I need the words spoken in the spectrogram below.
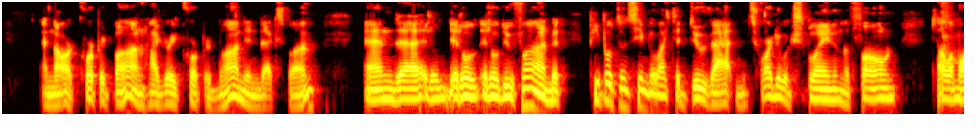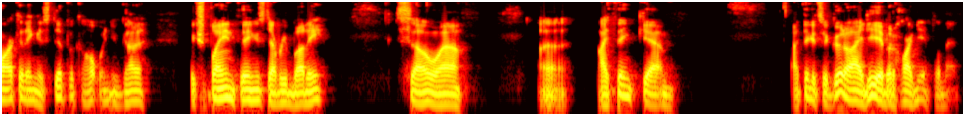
and our corporate bond, high grade corporate bond index fund, and uh, it'll it'll it'll do fine. But people don't seem to like to do that, and it's hard to explain in the phone. Telemarketing is difficult when you've got to explain things to everybody. So uh, I think um, I think it's a good idea, but hard to implement.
